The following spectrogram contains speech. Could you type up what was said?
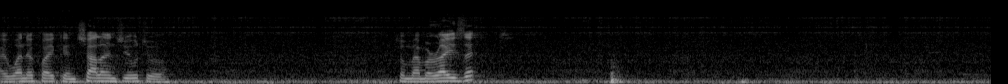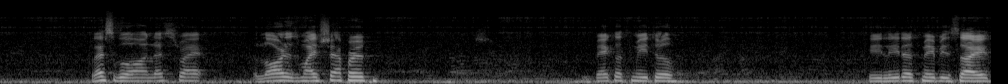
I wonder if I can challenge you to, to memorize it. Let's go on. Let's try. The Lord is my shepherd. He maketh me to. He leadeth me beside.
